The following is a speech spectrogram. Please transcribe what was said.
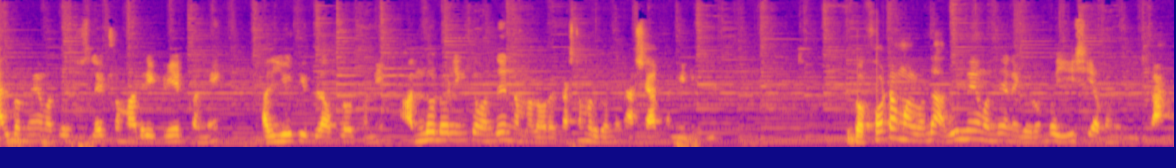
ஆல்பமே வந்து ஸ்லைட் ஷோ மாதிரி க்ரியேட் பண்ணி அது யூடியூப்பில் அப்லோட் பண்ணி அந்தோட லிங்க்கை வந்து நம்மளோட கஸ்டமருக்கு வந்து நான் ஷேர் பண்ணிட்டு இருக்கேன். இப்போ ஃபோட்டோ மால் வந்து அதுவுமே வந்து எனக்கு ரொம்ப ஈஸியாக பண்ணி கொடுத்துருக்காங்க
